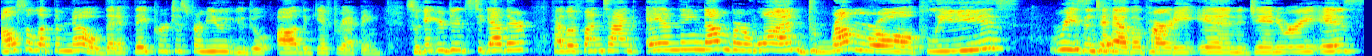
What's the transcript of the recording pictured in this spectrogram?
Also let them know that if they purchase from you, you do all the gift wrapping. So get your dudes together, have a fun time, and the number one, drum roll please, reason to have a party in January is,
